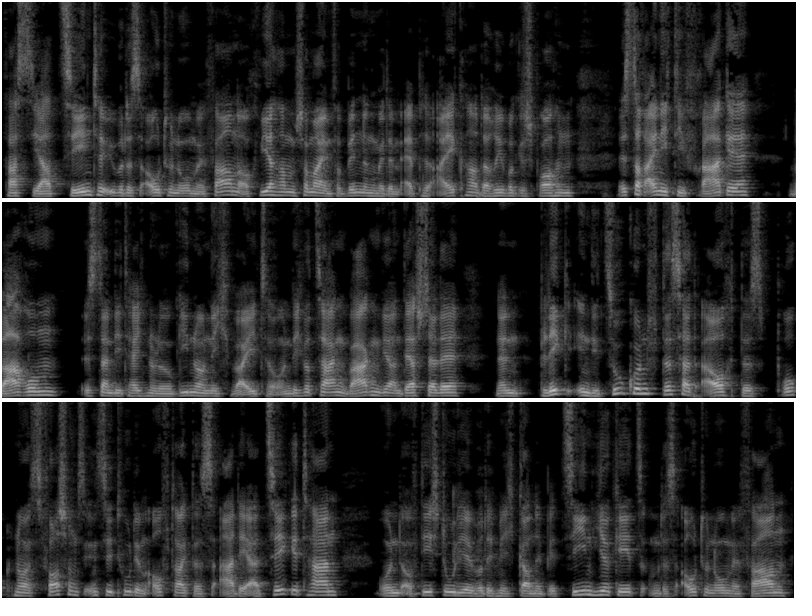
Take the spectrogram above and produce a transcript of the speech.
fast Jahrzehnte über das autonome Fahren. Auch wir haben schon mal in Verbindung mit dem Apple iCar darüber gesprochen. Ist doch eigentlich die Frage, warum ist dann die Technologie noch nicht weiter? Und ich würde sagen, wagen wir an der Stelle einen Blick in die Zukunft. Das hat auch das Prognos Forschungsinstitut im Auftrag des ADAC getan. Und auf die Studie würde ich mich gerne beziehen. Hier geht es um das autonome Fahren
